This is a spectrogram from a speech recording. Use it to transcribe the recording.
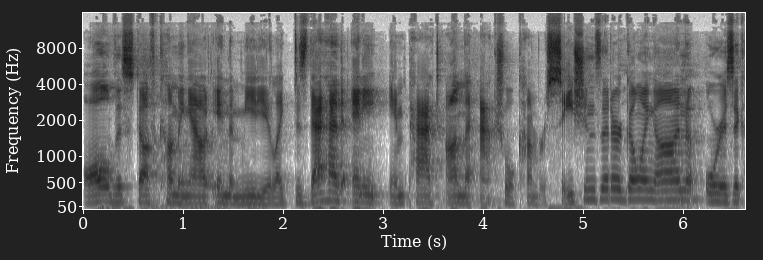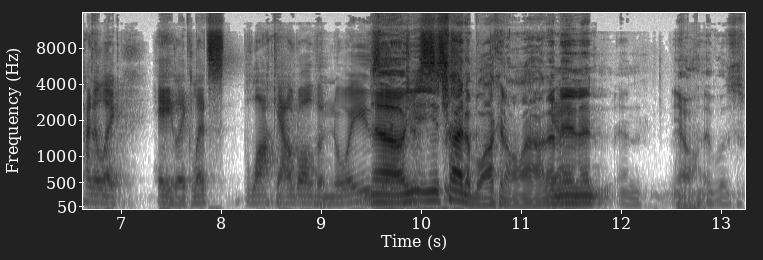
all this stuff coming out in the media, like does that have any impact on the actual conversations that are going on, or is it kind of like, hey, like let's block out all the noise? No, and you, you try to block it all out. I mean, it, and you know, it was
